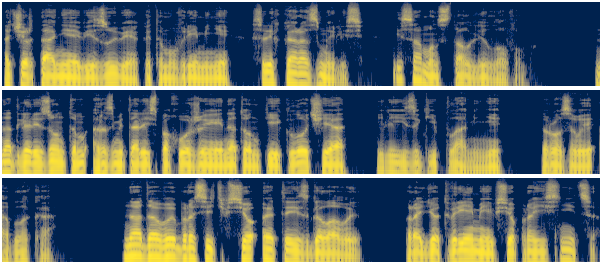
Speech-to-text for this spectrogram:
Очертания Везувия к этому времени слегка размылись, и сам он стал лиловым. Над горизонтом разметались похожие на тонкие клочья или языки пламени розовые облака. Надо выбросить все это из головы. Пройдет время, и все прояснится.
